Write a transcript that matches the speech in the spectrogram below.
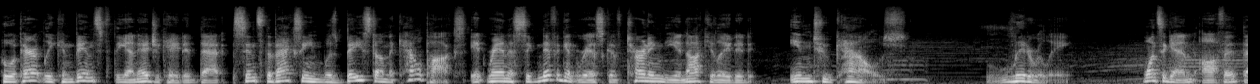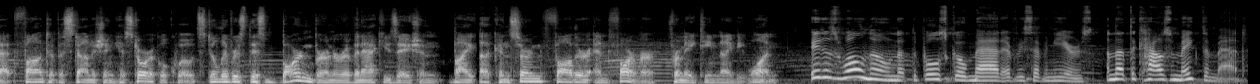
who apparently convinced the uneducated that since the vaccine was based on the cowpox, it ran a significant risk of turning the inoculated into cows. Literally. Once again, Offit, that font of astonishing historical quotes, delivers this barn burner of an accusation by a concerned father and farmer from 1891. It is well known that the bulls go mad every seven years, and that the cows make them mad.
